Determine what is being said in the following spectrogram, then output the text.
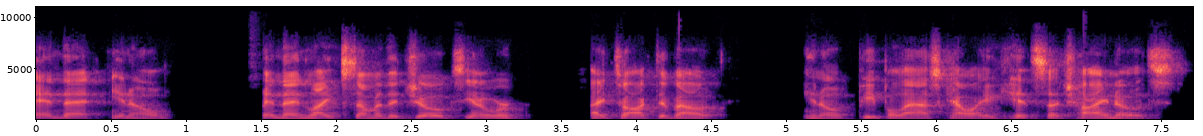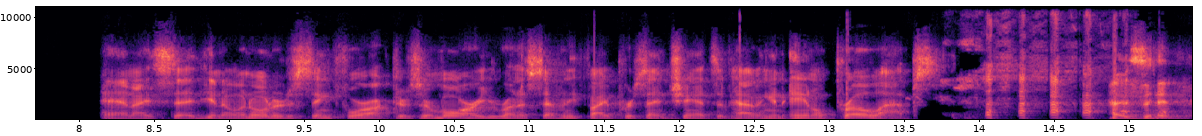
and that, you know, and then like some of the jokes, you know, where I talked about, you know, people ask how I hit such high notes. And I said, you know, in order to sing four octaves or more, you run a 75% chance of having an anal prolapse. I said,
